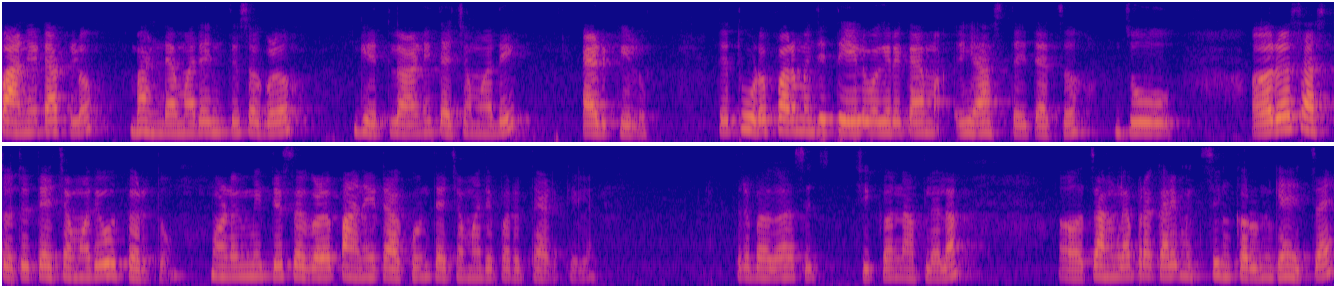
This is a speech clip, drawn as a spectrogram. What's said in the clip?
पाणी टाकलं भांड्यामध्ये आणि ते सगळं घेतलं आणि त्याच्यामध्ये ॲड केलं. ते थोडंफार म्हणजे तेल वगैरे काय हे असतं आहे त्याचं जो रस असतो तो त्याच्यामध्ये उतरतो. म्हणून मी ते सगळं पाणी टाकून त्याच्यामध्ये परत ॲड केलं. तर बघा असं चिकन आपल्याला चांगल्या प्रकारे मिक्सिंग करून घ्यायचं आहे.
